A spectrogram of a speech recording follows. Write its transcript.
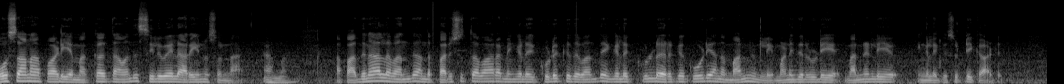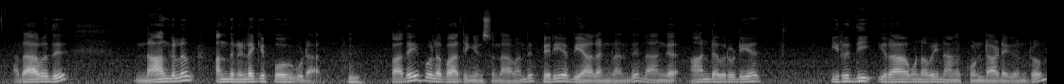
ஓசானா பாடிய மக்கள் தான் வந்து சிலுவையில் அறையணும்னு சொன்னாங்க. ஆமாம் அப்போ அதனால வந்து அந்த பரிசுத்த வாரம் எங்களுக்கு கொடுக்குது வந்து எங்களுக்குள்ள இருக்கக்கூடிய அந்த மனநிலை மனிதருடைய மனநிலையை எங்களுக்கு சுட்டி காட்டுது அதாவது நாங்களும் அந்த நிலைக்கு போகக்கூடாது. அப்போ அதே போல் பார்த்தீங்கன்னு சொன்னால் வந்து பெரிய வியாழன் வந்து நாங்கள் ஆண்டவருடைய இறுதி இரா உணவை நாங்கள் கொண்டாடுகின்றோம்.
